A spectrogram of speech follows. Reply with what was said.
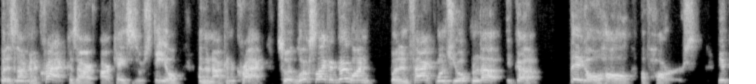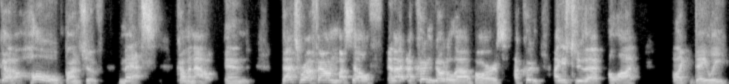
but it's not going to crack because our our cases are steel and they're not going to crack. So it looks like a good one, but in fact, once you open it up, you've got a big old hall of horrors. You've got a whole bunch of mess coming out. And that's where I found myself. And I, I couldn't go to loud bars. I couldn't, I used to do that a lot, like daily,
